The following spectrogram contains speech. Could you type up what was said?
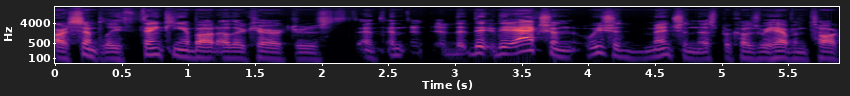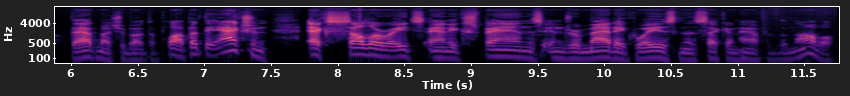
are simply thinking about other characters, and, and the, the action. We should mention this because we haven't talked that much about the plot, but the action accelerates and expands in dramatic ways in the second half of the novel.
